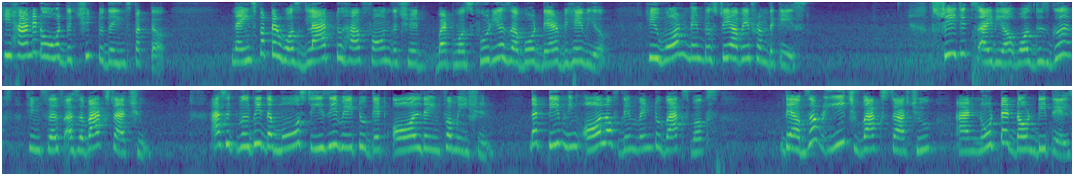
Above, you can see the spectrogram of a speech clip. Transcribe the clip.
He handed over the chit to the inspector. The inspector was glad to have found the chit but was furious about their behavior. He warned them to stay away from the case. Srijit's idea was to disguise himself as a wax statue, as it will be the most easy way to get all the information. That evening, all of them went to waxworks. They observed each wax statue and noted down details.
